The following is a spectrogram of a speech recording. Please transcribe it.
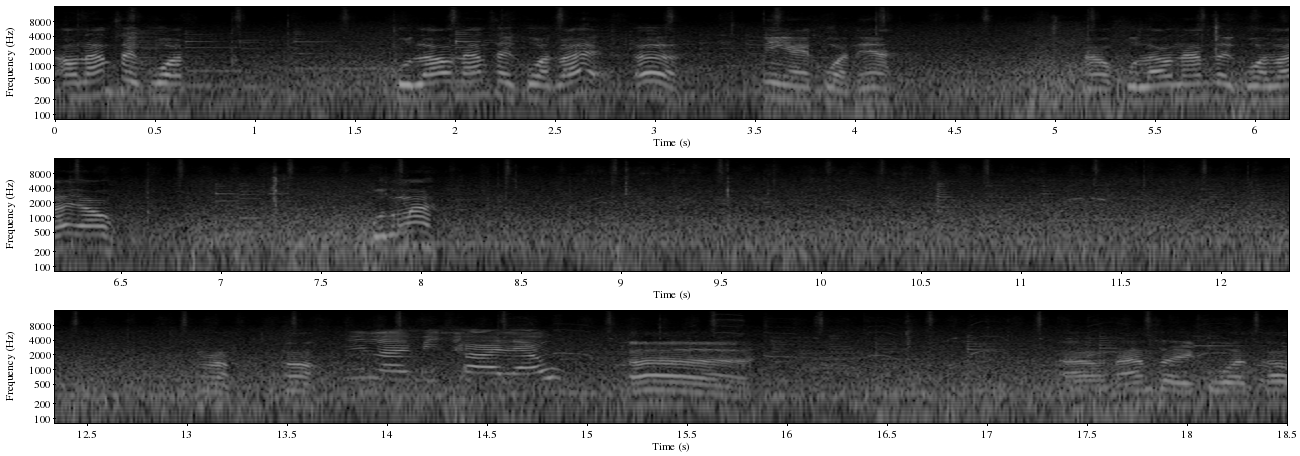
เอาน้ำใส่ขวดขุดแล้วเอาน้ำใส่ขวดไว้เออนี่ไงขวดเนี่ยเอาขุดแล้วเอาน้ำใส่ขวดไว้เอาขุดลงมาเอาเอา นี่ไงมีชายแล้ว เออเอาน้ำใส่ขวดเอา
